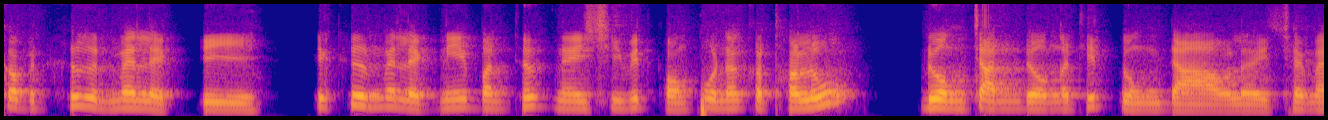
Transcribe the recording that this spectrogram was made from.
ก็เป็นคลื่นแม่เหล็กดีที่คลื่นแม่เหล็กนี้บันทึกในชีวิตของผู้นั้นก็ทะลุดวงจันทร์ดวงอาทิตย์ดวงดาวเลยใช่ไหม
